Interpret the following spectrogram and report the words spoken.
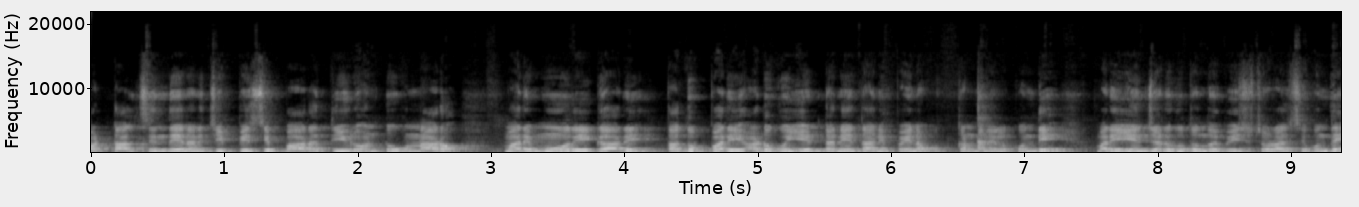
పట్టాల్సిందేనని చెప్పేసి భారతీయులు అంటూ ఉన్నారు. మరి మోదీ గారి తదుపరి అడుగు ఏంటనే దానిపైన ఉత్కంఠ నెలకొంది. మరి ఏం జరుగుతుందో వేచి చూడాల్సి ఉంది.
